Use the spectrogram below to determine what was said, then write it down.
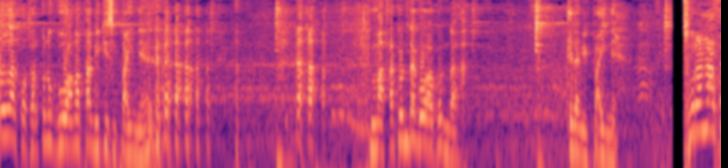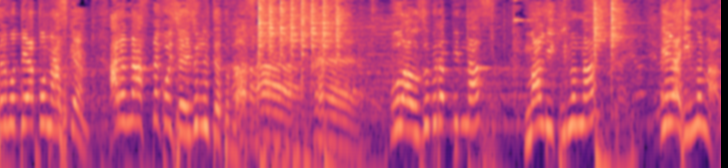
আল্লাহর কথার কোনো গুয়া মাথা আমি কিছু পাই না। মাথা কোনটা, গোয়া কোনটা? এটা আমি পাই না। সুরা নাচের মধ্যে এত নাচ কেন? আরে নাচতে কইছে এই জন্যই তো এত নাচ। উলা হুজুবিরা বিন নাচ মালিক হিনো নাচ ইলা হিনো নাচ।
